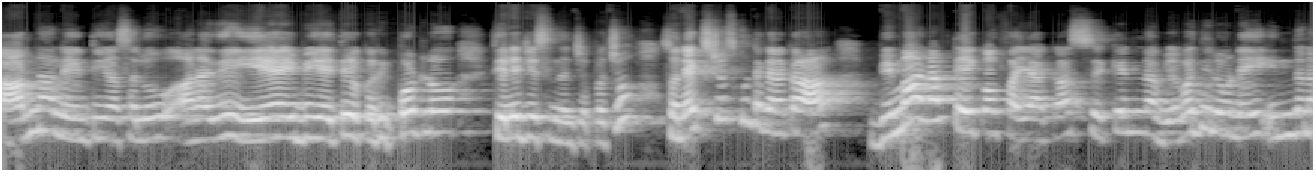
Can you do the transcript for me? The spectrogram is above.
కారణాలు ఏంటి అసలు? అనేది ఏఐబి అయితే ఒక రిపోర్ట్లో తెలియజేసిందని చెప్పొచ్చు. సో నెక్స్ట్ చూసుకుంటే కనుక విమానం టేక్ ఆఫ్ అయ్యాక సెకండ్ల వ్యవధిలోనే ఇంధన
